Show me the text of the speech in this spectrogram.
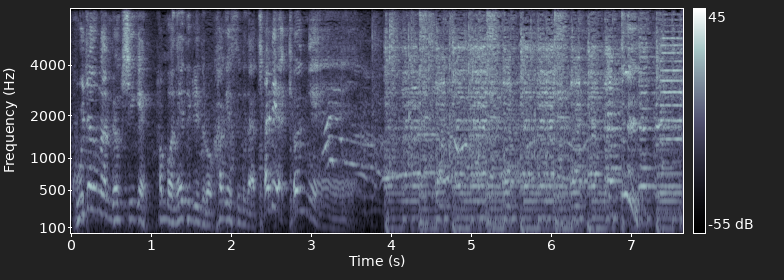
고장난 벽 시계 한번 해드리도록 하겠습니다. 차례 경례.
